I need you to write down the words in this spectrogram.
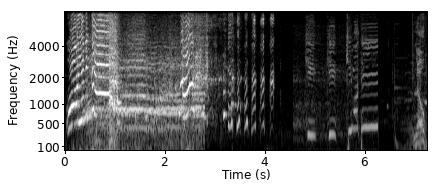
오, 유니크! 키, 키, 키모티! Nope.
